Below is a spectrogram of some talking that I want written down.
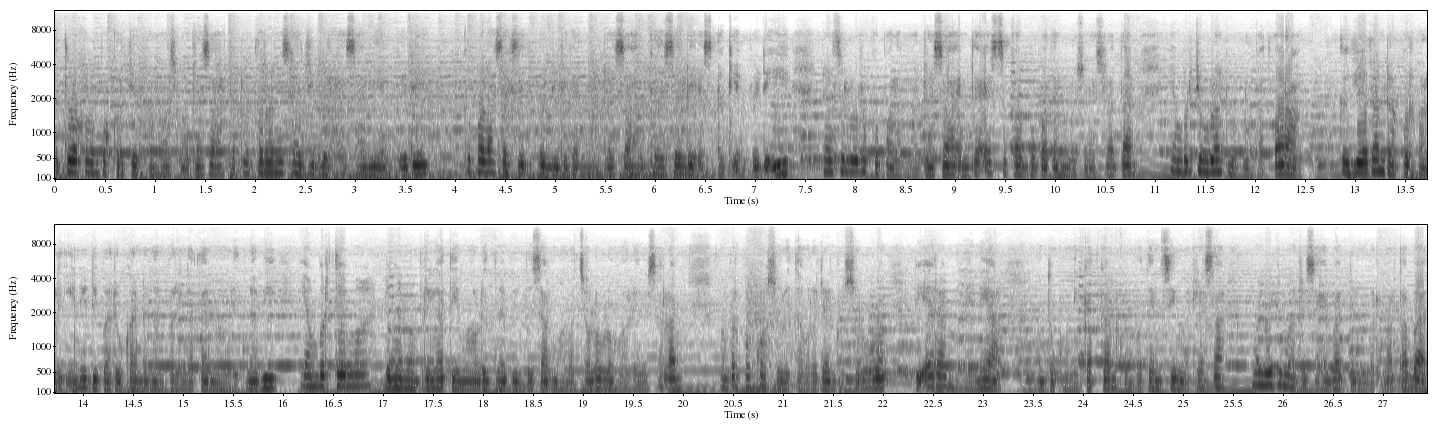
Ketua Kelompok Kerja Pengawas Madrasah, Dr. Anis Haji Bir Hasani MPD, Kepala Seksi Pendidikan Madrasah Ghazali SAG MPDI, dan seluruh Kepala Madrasah MTS Kabupaten Hulu Sungai Selatan yang berjumlah 24 orang. Kegiatan rakor kali ini dipadukan dengan peringatan Maulid Nabi yang bertema dengan memperingati Maulid Nabi besar Muhammad Shallallahu Alaihi Wasallam memperkokoh suri tauladan Rasulullah di era milenial untuk meningkatkan kompetensi madrasah menuju madrasah hebat dan bermartabat.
